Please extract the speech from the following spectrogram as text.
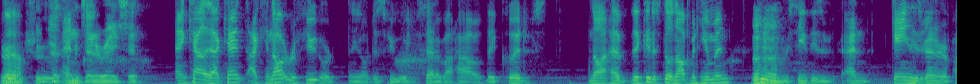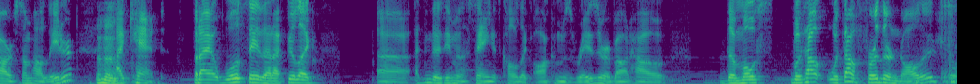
True, Yeah. true. And generation. and Kali, I can't, I cannot refute or you know dispute what you said about how they could not have, they could have still not been human Mhm. and receive these and gain these generative powers somehow later. Mhm. I can't, but I will say that I feel like, uh, I think there's even a saying it's called like Occam's razor about how the most without without further knowledge or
